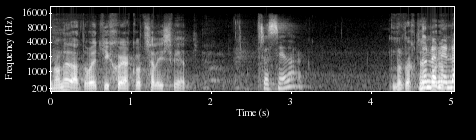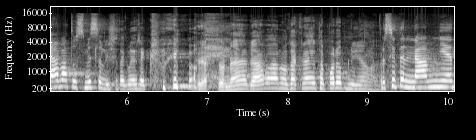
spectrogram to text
No ne, a to je ticho jako celý svět. Přesně tak. No tak to No ne, podobný. nedává to smysl, když to takhle řeknu. Jak to ne, dává, no tak ne, je to podobný, ale. Prostě ten námět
